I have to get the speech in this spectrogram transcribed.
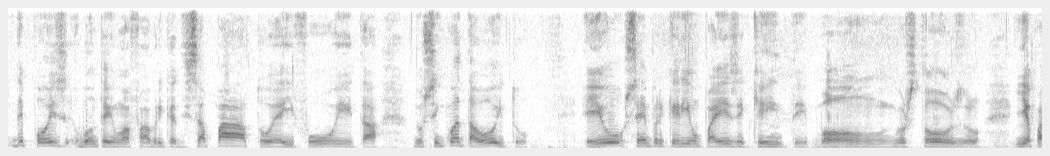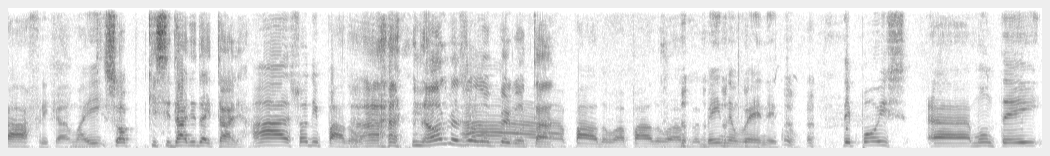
depois montei uma fábrica de sapato, aí fui, tá. No 58 eu sempre queria um país quente, bom, gostoso. Ia para a África, mas só que cidade da Itália? Ah, sou de Pádua. Ah, não, as pessoas ah, vão perguntar. Pádua, Pádua, bem no Vêneto. Depois uh, montei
